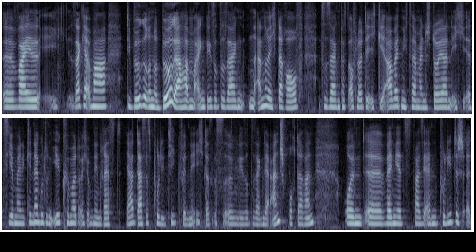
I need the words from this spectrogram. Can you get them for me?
äh, weil ich sage ja immer, die Bürgerinnen und Bürger haben eigentlich sozusagen ein Anrecht darauf, zu sagen, passt auf Leute, ich gehe arbeiten, ich zahle meine Steuern, ich erziehe meine Kinder gut und ihr kümmert euch um den Rest. Ja, das ist Politik, finde ich. Das ist irgendwie sozusagen der Anspruch daran. Und äh, wenn jetzt quasi ein politisch äh,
